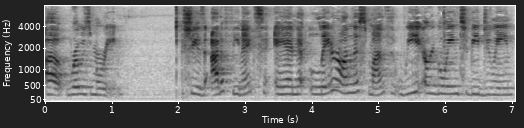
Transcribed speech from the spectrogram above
uh, Rose Marine. She is out of Phoenix, and later on this month, we are going to be doing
